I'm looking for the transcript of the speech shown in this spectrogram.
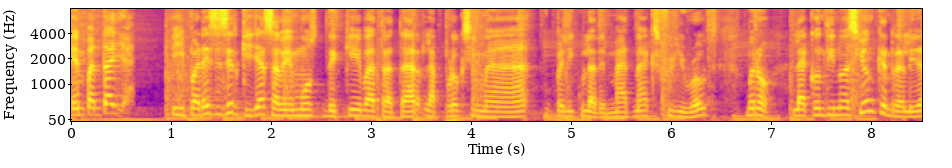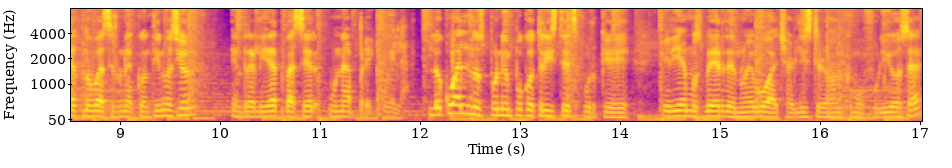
En pantalla. Y parece ser que ya sabemos de qué va a tratar la próxima película de Mad Max Fury Road. Bueno, la continuación que en realidad no va a ser una continuación, en realidad va a ser una precuela. Lo cual nos pone un poco tristes porque queríamos ver de nuevo a Charlize Theron como Furiosa.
